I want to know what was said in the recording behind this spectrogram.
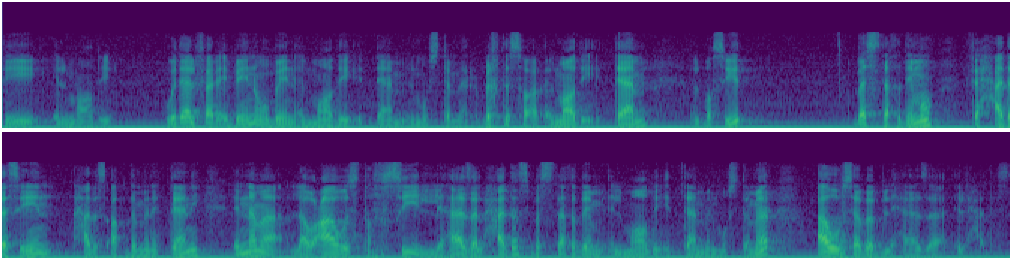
في الماضي. وده الفرق بينه وبين الماضي التام المستمر. باختصار الماضي التام البسيط بستخدمه في حدثين حدث أقدم من التاني إنما لو عاوز تفصيل لهذا الحدث بستخدم الماضي التام المستمر أو سبب لهذا الحدث.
